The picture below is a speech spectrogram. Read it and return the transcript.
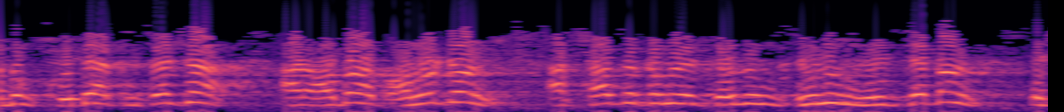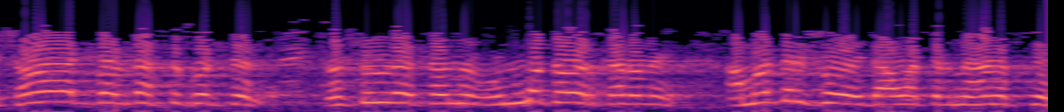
এবং ক্ষুদা পিপাসা আর অভাব, অনটন আর সব রকমের জুলুম জুলুম, নির্যাতন এসব বরদাস্ত করতেন। রসুল্লাহ সামনে উন্নত হওয়ার কারণে আমাদেরকেও এই দাওয়াতের মেহনতকে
